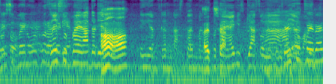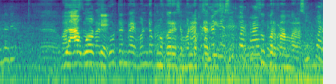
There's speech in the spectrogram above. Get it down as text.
જયસુખભાઈ રાદડિયા. હા હા. તૈયાર ઘરના સ્તરમાં અચ્છા. આવી જ ગયા જયસુખભાઈ રાદડિયા? આ ઓકે. ગોરધનભાઈ મંડપનું કરે છે મંડપ સર્વિસ સુપર ફાર્મ વાળા. સુપર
